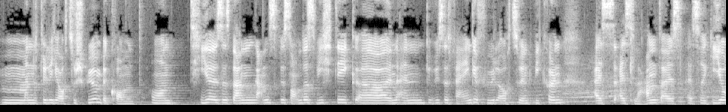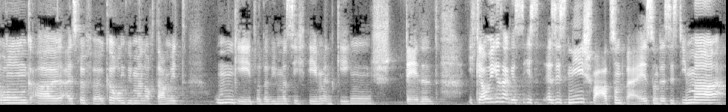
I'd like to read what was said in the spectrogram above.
man natürlich auch zu spüren bekommt. Und hier ist es dann ganz besonders wichtig, äh, ein, ein gewisses Feingefühl auch zu entwickeln als, als Land, als, als Regierung, äh, als Bevölkerung, wie man auch damit umgeht oder wie man sich dem entgegenstellt. Ich glaube, wie gesagt, es ist, es ist nie schwarz und weiß und es ist immer,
